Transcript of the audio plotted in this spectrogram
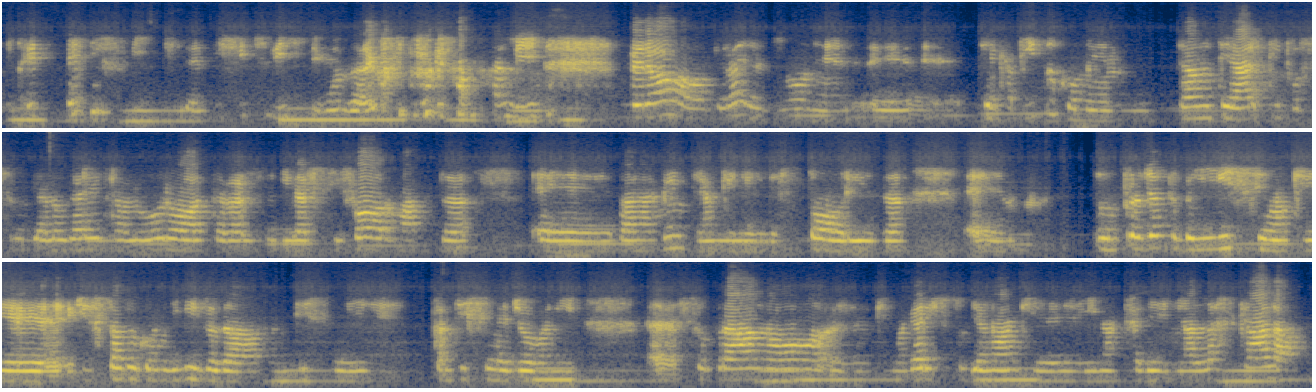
è, è difficile, è difficilissimo usare quel programma lì, però, però hai ragione, eh, si è capito come tante arti possono dialogare tra loro attraverso diversi format, eh, banalmente anche nelle stories. Eh, un progetto bellissimo che, che, è stato condiviso da tantissime giovani eh, soprano eh, che magari studiano anche in accademia. Alla Scala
